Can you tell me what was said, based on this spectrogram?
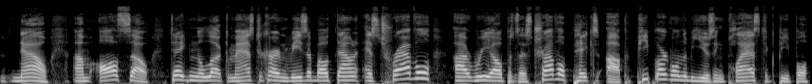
Now, um, also taking a look, MasterCard and Visa both down as travel uh, reopens, as travel picks up. People are going to be using plastic, people.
